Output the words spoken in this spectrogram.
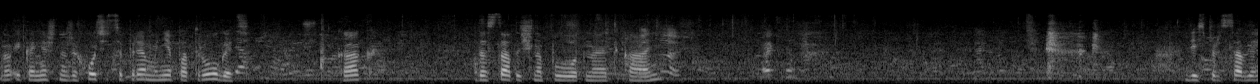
Ну и, конечно же, хочется прям мне потрогать, как достаточно плотная ткань. Здесь представлен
